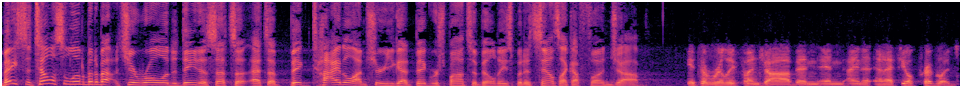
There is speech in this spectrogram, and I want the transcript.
Mason, tell us a little bit about your role at Adidas. That's a that's a big title. I'm sure you got big responsibilities, but it sounds like a fun job. It's a really fun job, and and and I feel privileged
